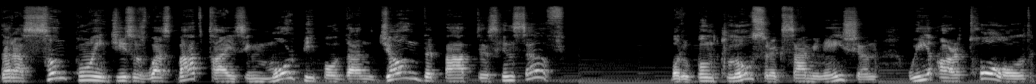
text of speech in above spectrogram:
that at some point Jesus was baptizing more people than John the Baptist himself. But upon closer examination, we are told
